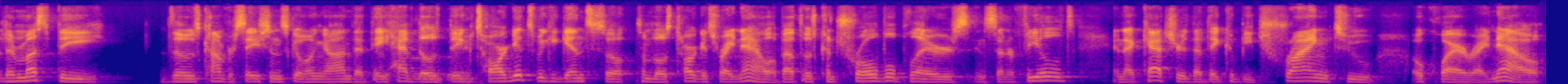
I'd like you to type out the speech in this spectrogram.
there must be those conversations going on that they have those big targets. We could get some of those targets right now about those controllable players in center field and that catcher that they could be trying to acquire right now.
